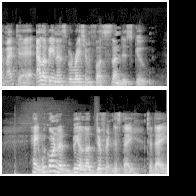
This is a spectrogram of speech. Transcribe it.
Welcome back to Elevate Inspiration for Sunday School. Hey, we're going to be a little different this day, today,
